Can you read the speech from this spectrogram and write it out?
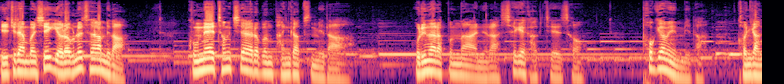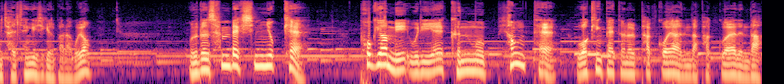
일주일에 한 번씩 여러분을 찾아갑니다. 국내외 청취자 여러분 반갑습니다. 우리나라뿐만 아니라 세계 각지에서 폭염입니다. 건강 잘 챙기시길 바라고요. 오늘은 316회 폭염이 우리의 근무 형태, working pattern을 바꿔야 된다, 바꿔야 된다.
